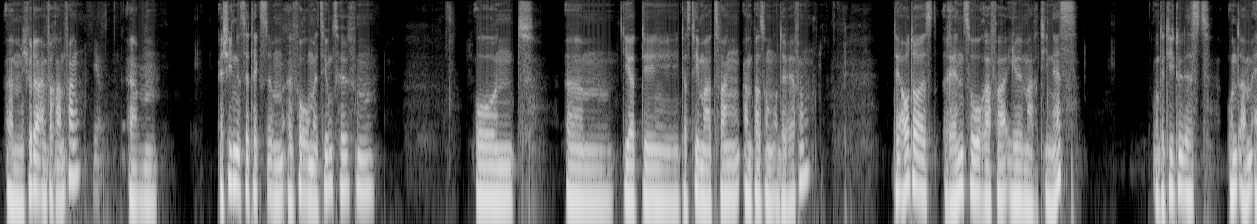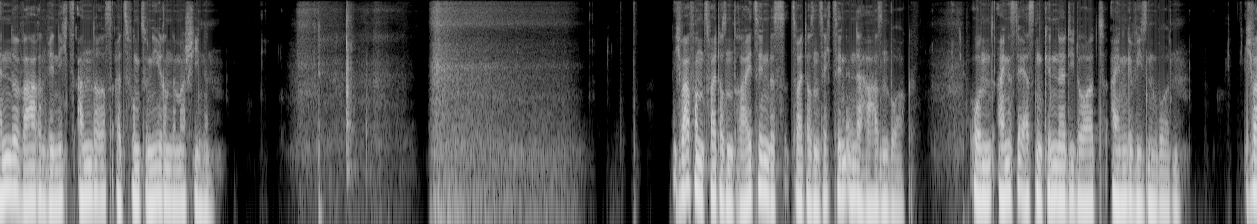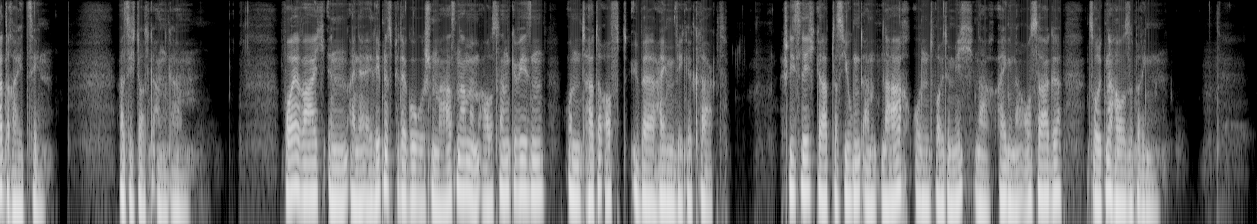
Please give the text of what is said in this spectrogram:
Ähm, ich würde einfach anfangen. Ja. Ähm, erschienen ist der Text im äh, Forum Erziehungshilfen und ähm, die hat die, das Thema Zwang, Anpassung, Unterwerfung. Der Autor ist Renzo Rafael Martinez und der Titel ist Und am Ende waren wir nichts anderes als funktionierende Maschinen. Ich war von 2013 bis 2016 in der Hasenburg und eines der ersten Kinder, die dort eingewiesen wurden. Ich war 13, als ich dort ankam. Vorher war ich in einer erlebnispädagogischen Maßnahme im Ausland gewesen und hatte oft über Heimweh geklagt. Schließlich gab das Jugendamt nach und wollte mich, nach eigener Aussage, zurück nach Hause bringen.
